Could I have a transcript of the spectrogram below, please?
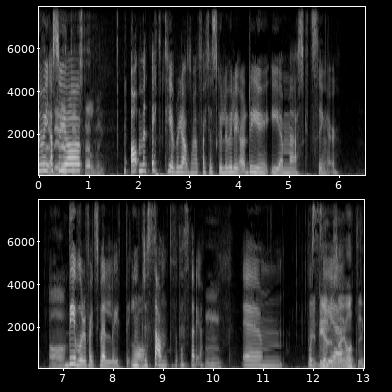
Nej, men, det alltså är rätt jag, inställning. ja men ett tv-program som jag faktiskt skulle vilja göra det är Masked Singer. Ja. Det vore faktiskt väldigt Ja. intressant att få testa det. Mm. Ehm, Det är det du sa ja till.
